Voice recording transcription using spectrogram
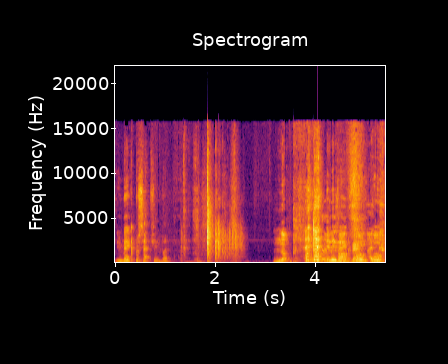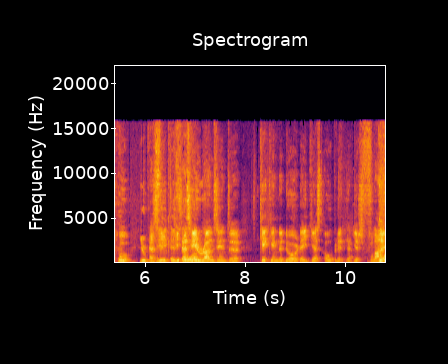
you make a perception but No. it is a Oh, very oh, oh, oh. You As he, he- as he one. runs into kick in the door, they just open it. Yeah. He just flies.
